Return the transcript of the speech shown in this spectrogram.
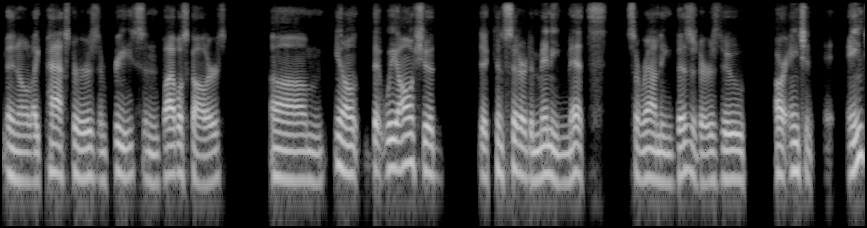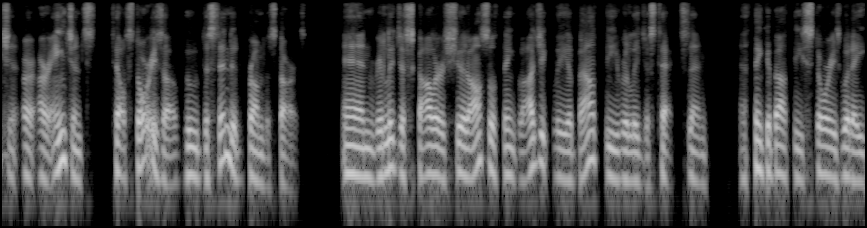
you know like pastors and priests and Bible scholars. Um, you know that we all should uh, consider the many myths surrounding visitors who our ancient ancient or our ancients tell stories of who descended from the stars. And religious scholars should also think logically about the religious texts and, and think about these stories with a,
